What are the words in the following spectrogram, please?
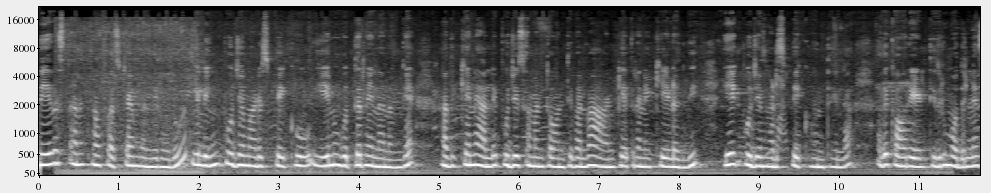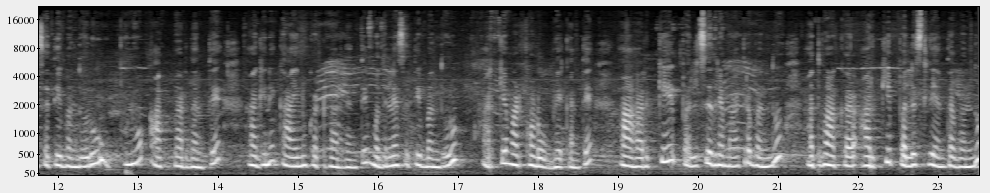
ದೇವಸ್ಥಾನಕ್ಕೆ ನಾವು ಫಸ್ಟ್ ಟೈಮ್ ಬಂದಿರೋದು. ಇಲ್ಲಿ ಹೆಂಗೆ ಪೂಜೆ ಮಾಡಿಸ್ಬೇಕು. ಏನೂ ಗೊತ್ತಿರಲಿಲ್ಲ ನಮಗೆ. ಅದಕ್ಕೇ ಅಲ್ಲೇ ಪೂಜೆ ಸಾಮಾನು ತೊಗೊತೀವಲ್ವ? ಆಂಟಿ ಹತ್ರನೇ ಕೇಳಿದ್ವಿ. ಹೇಗೆ ಪೂಜೆ ಮಾಡಿಸ್ಬೇಕು ಅಂತೆಲ್ಲ. ಅದಕ್ಕೆ ಅವ್ರು ಹೇಳ್ತಿದ್ರು, ಮೊದಲನೇ ಸತಿ ಬಂದವರು ಉಪ್ಪು ಹಾಕ್ಬಾರ್ದಂತೆ. ಹಾಗೆಯೇ ಕಾಯಿನೂ ಕಟ್ಟಬಾರ್ದಂತೆ ಮೊದಲನೇ ಸತಿ ಬಂದವರು ಹರಕೆ ಮಾಡ್ಕೊಂಡು ಹೋಗ್ಬೇಕಂತೆ. ಆ ಹರಕೆ ಪಲ್ಸಿದ್ರೆ ಮಾತ್ರ ಬಂದು ಅಥವಾ ಕ ಹರಕೆ ಫಲಿಸ್ಲಿ ಅಂತ ಬಂದು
